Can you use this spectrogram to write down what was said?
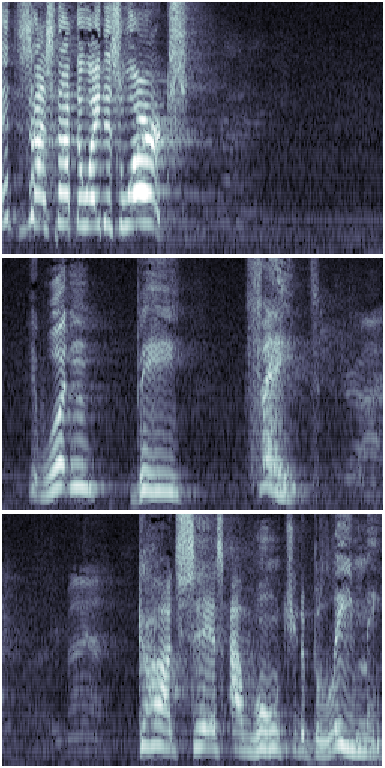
It's, that's not the way this works. It wouldn't be faith. God says, I want you to believe me.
